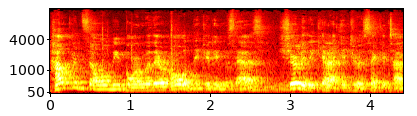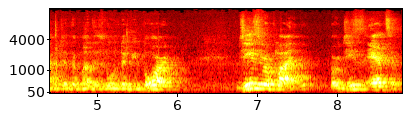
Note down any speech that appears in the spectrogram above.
How can someone be born when they're old? Nicodemus asked. Surely they cannot enter a second time into their mother's womb to be born. Jesus replied, or Jesus answered,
